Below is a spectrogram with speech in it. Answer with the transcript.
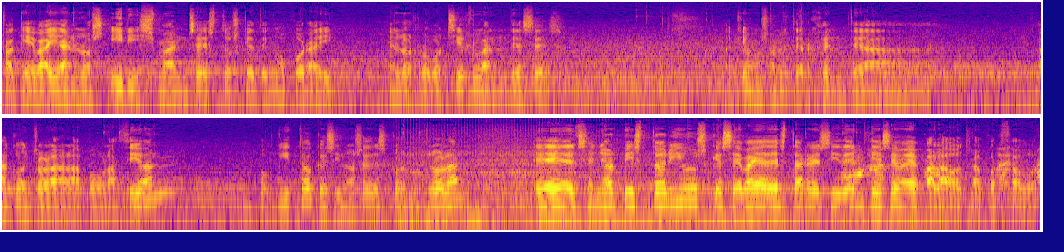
Para que vayan los Irishmans estos que tengo por ahí. En los robots irlandeses. Aquí vamos a meter gente a, a controlar a la población. Poquito, que si no se descontrolan. El señor Pistorius que se vaya de esta residencia y se vaya para la otra, por favor.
